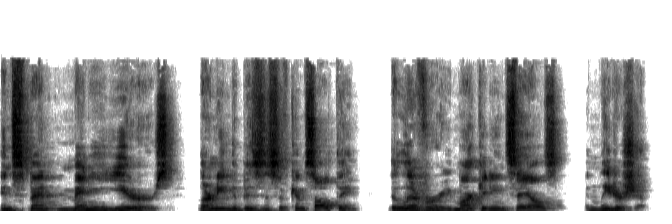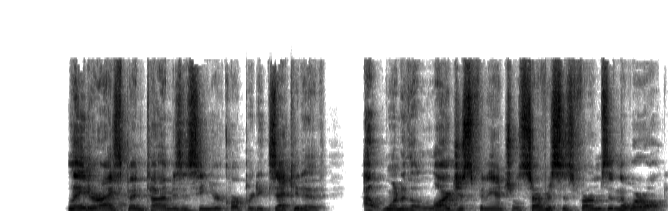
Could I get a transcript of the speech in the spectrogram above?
and spent many years learning the business of consulting, delivery, marketing, sales, and leadership. Later, I spent time as a senior corporate executive at one of the largest financial services firms in the world.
